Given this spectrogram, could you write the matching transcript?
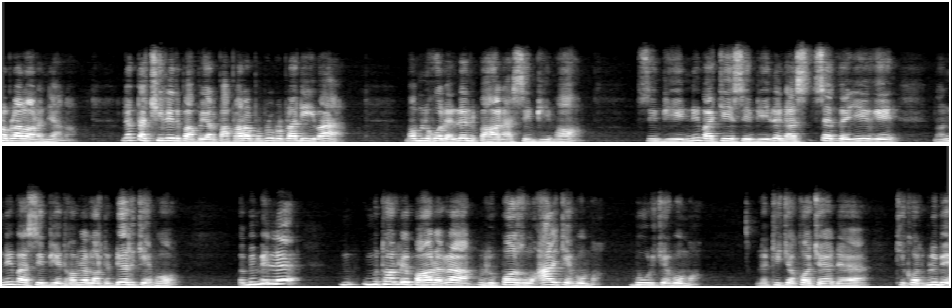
လာဖလာလာနေနော်လက်တချီလေးတပါပြရပါဖလာတော့ဖလာဖလာဒီပါမမလူကိုလည်းလင်းပါနာစင်ပီမစင်ပီနေပါချေစင်ပီလည်းနဆက်တဲ့ရေးကနော်နေပါစင်ပီထောင်းလော်တတဲ့ချေဖို့မမလေမထော်လေပါရကလူပေါ်ဆိုအားချေဖို့မဘူချေဖို့မ လက်တီချကောချေတဲ့တီကောဘလူဘေ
